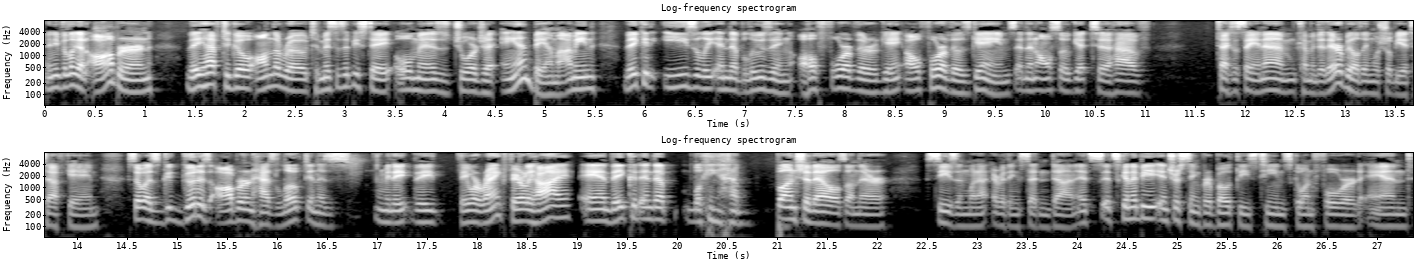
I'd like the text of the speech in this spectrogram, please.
And if you look at Auburn, they have to go on the road to Mississippi State, Ole Miss, Georgia, and Bama. I mean, they could easily end up losing all four of their game, all four of those games, and then also get to have Texas A&M come into their building, which will be a tough game. So as good as Auburn has looked and as I mean they they they were ranked fairly high and they could end up looking at a bunch of L's on their season when everything's said and done. It's it's going to be interesting for both these teams going forward and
